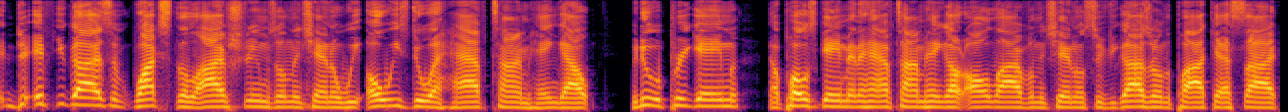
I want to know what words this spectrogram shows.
if you guys have watched the live streams on the channel, we always do a halftime hangout. We do a pregame, a postgame, and a halftime hangout all live on the channel. So if you guys are on the podcast side,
